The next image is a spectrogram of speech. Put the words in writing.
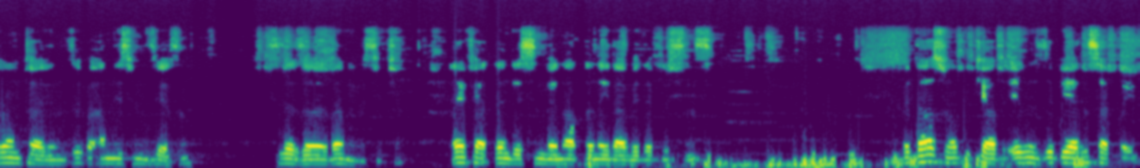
doğum tarihinizi ve anne yazın. Size zarar vermemesi için. Ev fiyatlarının da isimlerini altlarına ilave edebilirsiniz. Ve daha sonra bu kağıdı evinizde bir yerde saklayın.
